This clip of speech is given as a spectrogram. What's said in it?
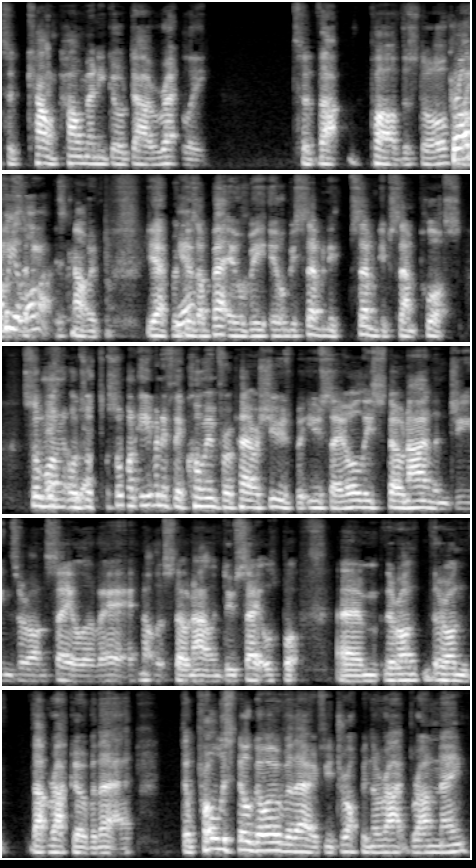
to count how many go directly to that part of the store. Probably a lot. Discounted. Yeah, because yeah. I bet it'll be it'll be 70 percent plus. Someone or just someone, even if they come in for a pair of shoes, but you say all these Stone Island jeans are on sale over here. Not that Stone Island do sales, but um, they're on they're on that rack over there. They'll probably still go over there if you drop in the right brand name.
